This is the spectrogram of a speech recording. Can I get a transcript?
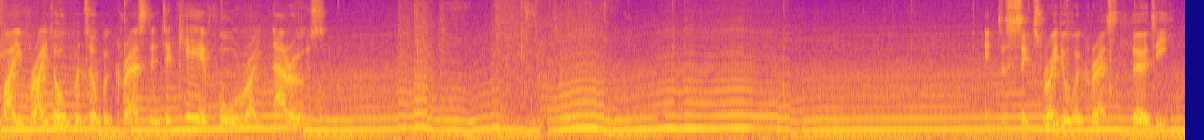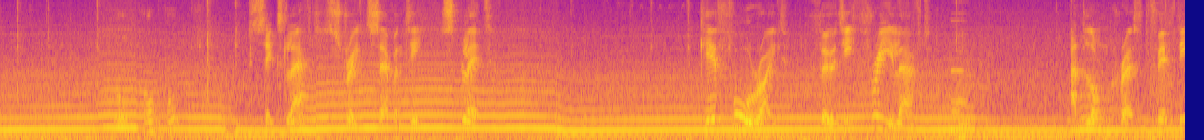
5 right opens over crest into K4 right narrows into 6 right over crest 30 oh, oh, oh. 6 left, straight 70, split. Care 4 right, 33 left. And long crest 50.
